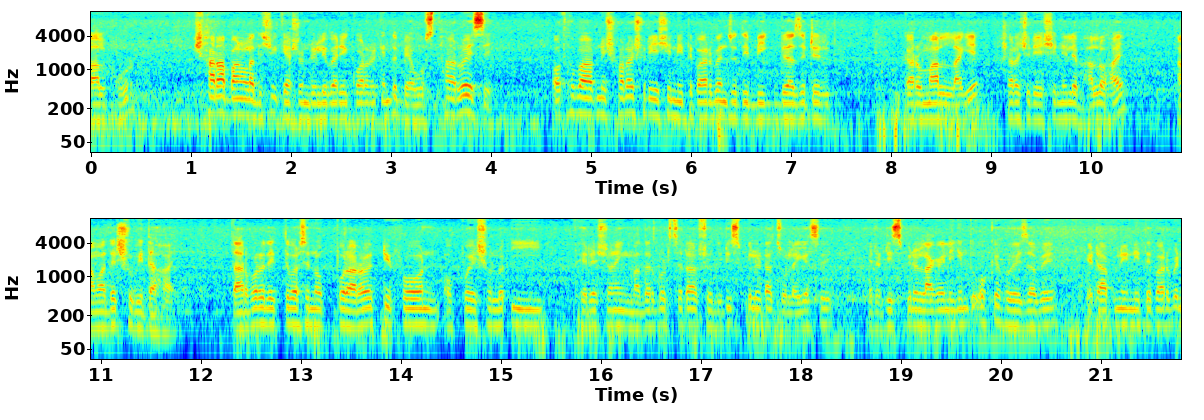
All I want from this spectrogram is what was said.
লালপুর। সারা বাংলাদেশে ক্যাশ অন ডেলিভারি করার কিন্তু ব্যবস্থা রয়েছে। অথবা আপনি সরাসরি এসে নিতে পারবেন যদি বিগ বাজেটের কারও মাল লাগে, সরাসরি এসে নিলে ভালো হয়, আমাদের সুবিধা হয়। তারপরে দেখতে পাচ্ছেন ওপ্পোর আরও একটি ফোন ওপ্পো এস হলো ই ফ্রেশ রানিং মাদারবোর্ড সেটা শুধু ডিসপ্লেটা চলে গেছে। এটা ডিসপ্লে লাগাইলে কিন্তু ওকে হয়ে যাবে। এটা আপনি নিতে পারবেন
